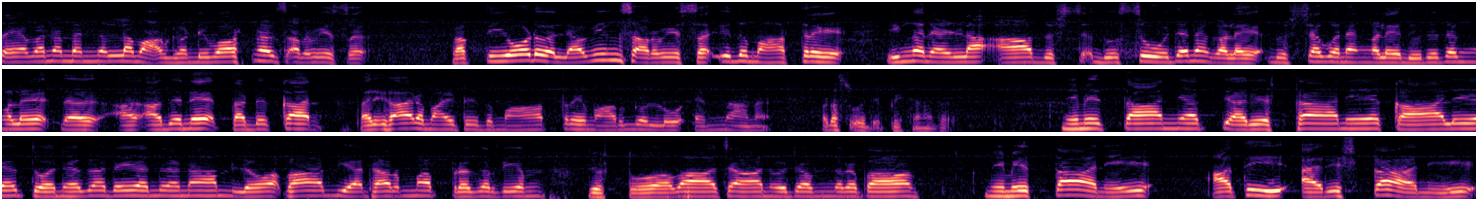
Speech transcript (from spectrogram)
സേവനം എന്നുള്ള മാർഗം ഡിവോഷണൽ സർവീസ് ഭക്തിയോട് ലവിങ് സർവീസ് ഇത് മാത്രമേ ഇങ്ങനെയുള്ള ആ ദുഷ് ദുസ്സൂചനകളെ ദുശഗുണങ്ങളെ ദുരിതങ്ങളെ അതിനെ തടുക്കാൻ പരിഹാരമായിട്ട് ഇത് മാത്രമേ മാർഗമുള്ളൂ എന്നാണ് ഇവിടെ സൂചിപ്പിക്കുന്നത്. നിമിത്താന്യത്യരിഷ്ടാനേ കാലേ ത്വനുഗതേന്ദ്രനാം ലോഭാദ്യധർമ്മ പ്രകൃതിയും ദുഷ്ടോ വാചാനുജം നൃപ. നിമിത്താനി അതി അരിഷ്ടാനി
